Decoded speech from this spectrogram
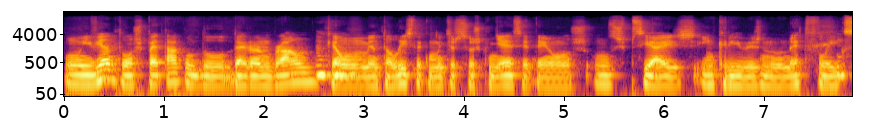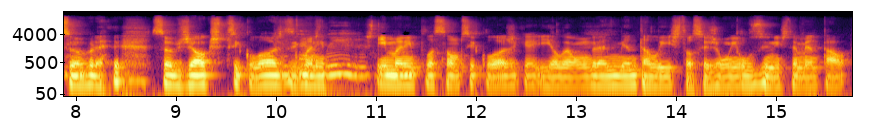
um evento, um espetáculo do Darren Brown, uhum. que é um uhum. mentalista que muitas pessoas conhecem, tem uns, uns especiais incríveis no Netflix sobre, sobre jogos psicológicos e, mani e, manipulação psicológica, e ele é um grande mentalista, ou seja, um ilusionista mental.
